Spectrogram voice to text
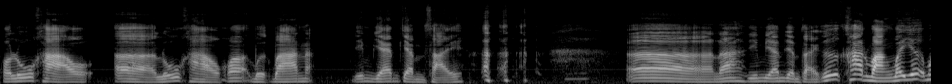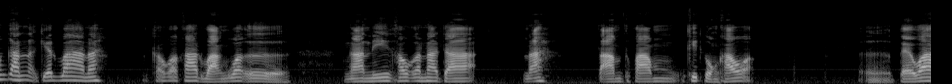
พอรู้ข่าว เอ่อ รู้ข่าวก็เบิกบานนะยิ้มแย้มแจ่มใสเออนะยิ้มแย้มแจ่มใสก็คาดหวังไว้เยอะเหมือนกันนะเกตว่านะเขาก็คาดหวังว่า เออ งานนี้เขาก็น่าจะนะ ตามความคิดของเขาอะเออแต่ว่า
